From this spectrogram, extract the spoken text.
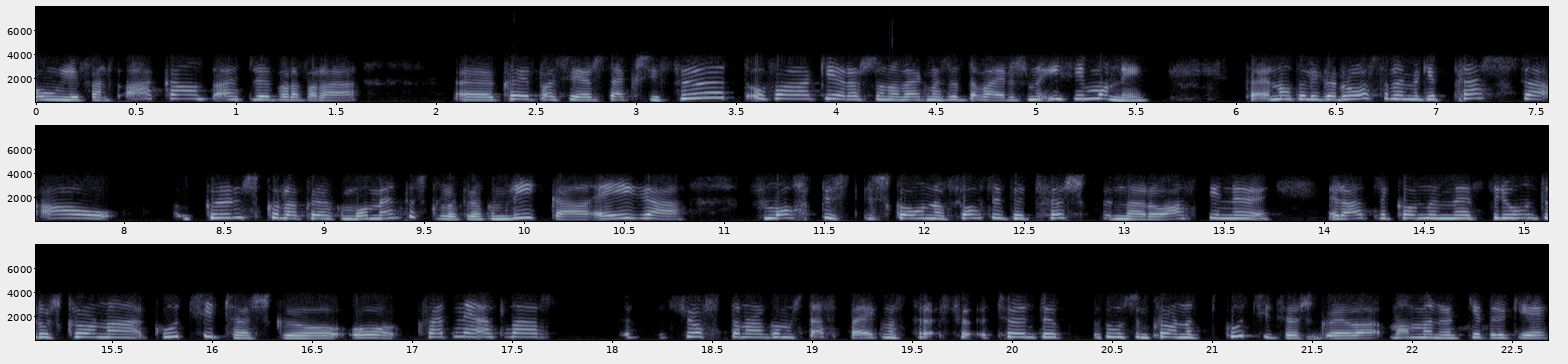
OnlyFans account, ætlu bara að fara að uh, kaupa sér sexy född og fara að gera svona vegna sem þetta væri svona easy money. Það er náttúrulega rosalega mikið pressa á grunnskólakrökkum og mentarskólakrökkum líka að eiga flottistu skóna, flottistu töskunar og allt innu er allir komin með 300 króna Gucci tösku og, og hvernig allar 14 ára komið stelpa eignast 200.000 króna Gucci tösku eða mamman getur ekki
